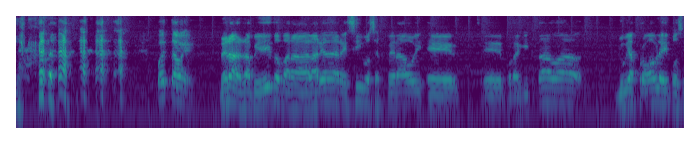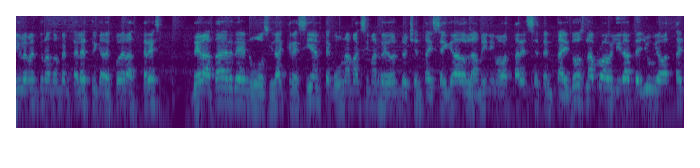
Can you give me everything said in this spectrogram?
Cuéntame. Mira, rapidito, para el área de Arecibo se espera hoy, eh, eh, por aquí estaba, lluvias probables y posiblemente una tormenta eléctrica después de las 3 de la tarde, nubosidad creciente con una máxima alrededor de 86 grados, la mínima va a estar en 72, la probabilidad de lluvia va a estar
